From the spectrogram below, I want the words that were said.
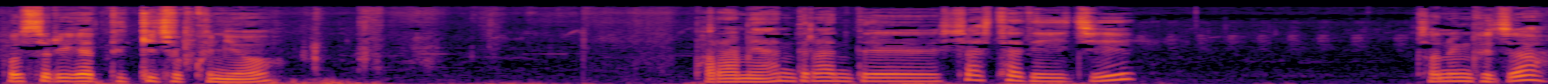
벌소리가 듣기 좋군요. 바람이 한들한들 샤스타 데이지 저는 그저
